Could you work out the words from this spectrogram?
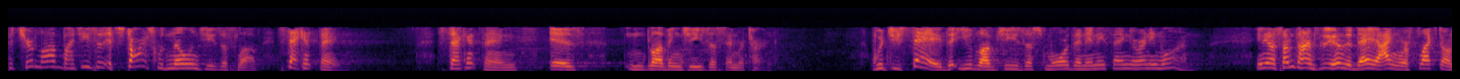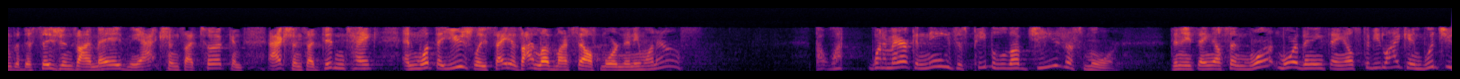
That you're loved by Jesus? It starts with knowing Jesus' love. Second thing. Second thing is loving Jesus in return. Would you say that you love Jesus more than anything or anyone? You know, sometimes at the end of the day, I can reflect on the decisions I made and the actions I took and actions I didn't take. And what they usually say is, I love myself more than anyone else. But what, what America needs is people who love Jesus more than anything else and want more than anything else to be like him. Would you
